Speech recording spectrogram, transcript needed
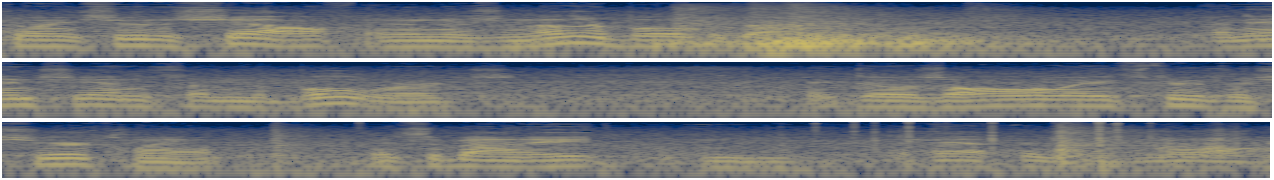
going through the shelf, and then there's another bolt about an inch in from the bulwarks. It goes all the way through the shear clamp. It's about eight and a half inches long.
